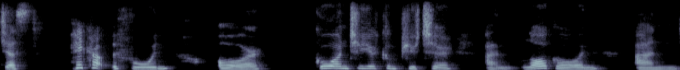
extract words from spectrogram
just pick up the phone or go onto your computer and log on and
